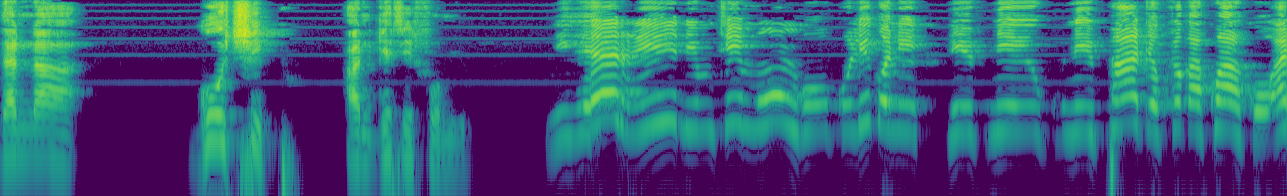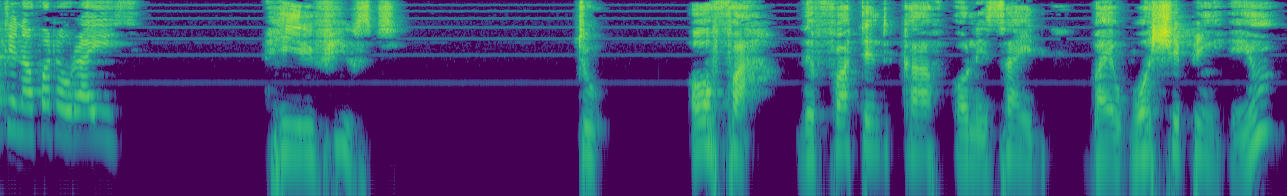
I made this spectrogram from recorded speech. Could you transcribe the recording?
than uh, go cheap and get it from you. Ni heri nimtii mungu kuliko ni nipate ni, ni kutoka kwako hata inafuata urahisi. He refused to offer the fattened calf on his side by worshipping him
